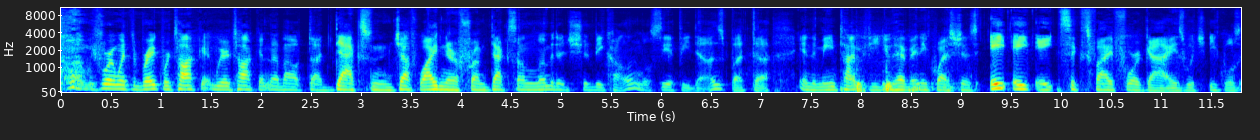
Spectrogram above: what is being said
Before we went to break, we're talking. We were talking about uh, decks and Jeff Widener from Decks Unlimited should be calling. We'll see if he does. But uh, in the meantime, if you do have any questions, 888-654 guys, which equals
